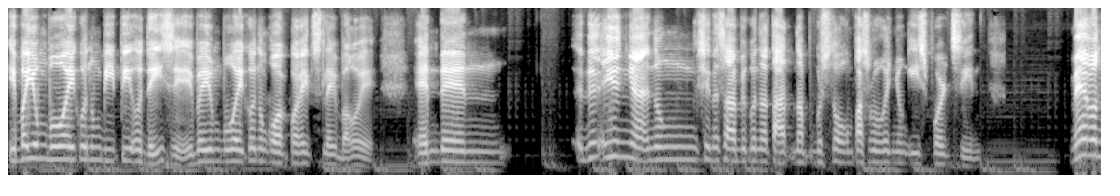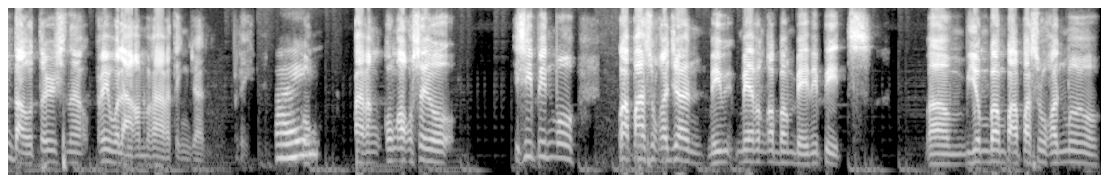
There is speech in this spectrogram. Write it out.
Iba yung buhay ko nung BPO days eh. Iba yung buhay ko nung corporate slave ako eh. And then and then, ayun nga nung sinasabi ko na, tat, na gusto kong pasukin yung esports scene. Meron doubters na pre wala kang makarating diyan. Pre. Ay, Parang kung ako sa'yo, isipin mo, papasok ka dyan, may, meron ka bang benefits? Um, yung bang papasukan mo,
